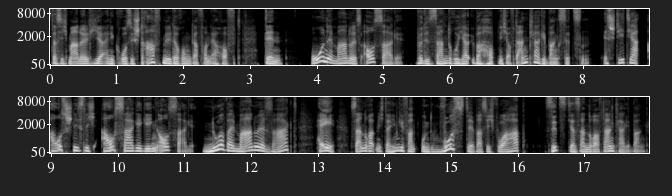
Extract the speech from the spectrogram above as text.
dass sich Manuel hier eine große Strafmilderung davon erhofft. Denn ohne Manuels Aussage würde Sandro ja überhaupt nicht auf der Anklagebank sitzen. Es steht ja ausschließlich Aussage gegen Aussage. Nur weil Manuel sagt, hey, Sandro hat mich da hingefahren und wusste, was ich vorhab, sitzt ja Sandro auf der Anklagebank.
